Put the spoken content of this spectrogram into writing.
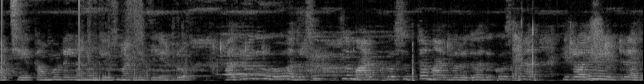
ಆಚೆ ಕಾಂಪೌಂಡಲ್ಲಿ ನಾನು ಯೂಸ್ ಮಾಡಿದೆ ಸಿಲಿಂಡ್ರು. ಅದ್ರದ್ದು, ಅದ್ರ ಸುತ್ತಲೂ ಮಾರ್ಕ್, ಸುತ್ತ ಮಾರ್ಕ್ ಬರೋದು. ಅದಕ್ಕೋಸ್ಕರ ಈ ಟ್ರಾಲಿ ಮೇಲೆ ಇಟ್ಟರೆ ಅದು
